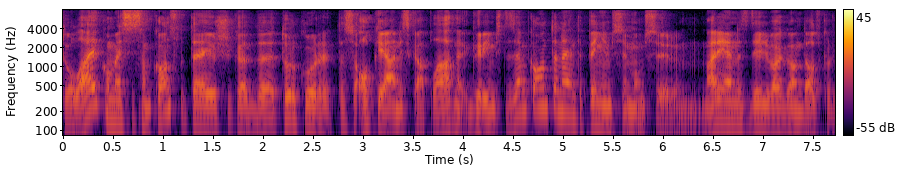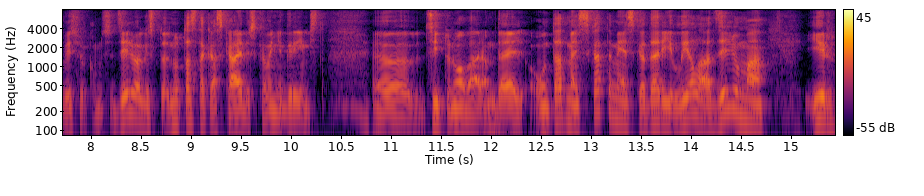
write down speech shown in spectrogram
to laiku. Mēs esam konstatējuši, ka e, tur, kur tas okeāniskā plātne grimst zem kontinenta, pieņemsim, mums ir Marijas dziļvaga un daudz kur visur, kur mums ir dziļvagas, nu, tas tā kā skaidrs, ka viņa grimst e, citu novērojumu dēļ. Un tad mēs skatāmies, ka arī lielā dziļumā ir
